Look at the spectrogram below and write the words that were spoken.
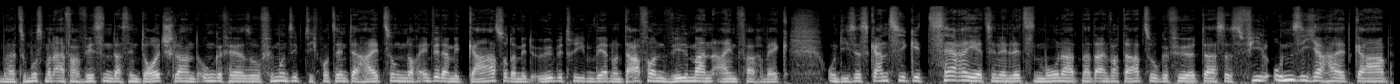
Und dazu muss man einfach wissen, dass in Deutschland ungefähr so 75 Prozent der Heizungen noch entweder mit Gas oder mit Öl betrieben werden. Und davon will man einfach weg. Und dieses ganze Gezerre jetzt in den letzten Monaten hat einfach dazu geführt, dass es viel Unsicherheit gab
